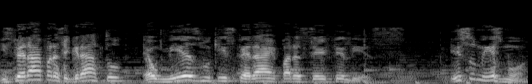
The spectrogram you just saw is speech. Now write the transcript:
Esperar para ser grato é o mesmo que esperar para ser feliz. Isso mesmo.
